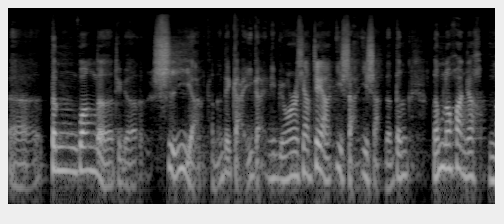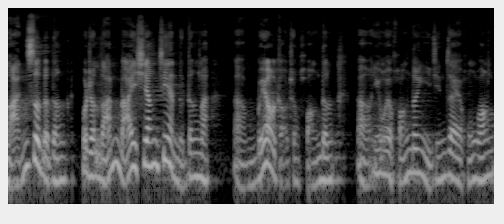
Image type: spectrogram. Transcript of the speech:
呃灯光的这个示意啊，可能得改一改。你比方说像这样一闪一闪的灯，能不能换成蓝色的灯或者蓝白相间的灯呢？啊，不要搞成黄灯啊，因为黄灯已经在红黄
